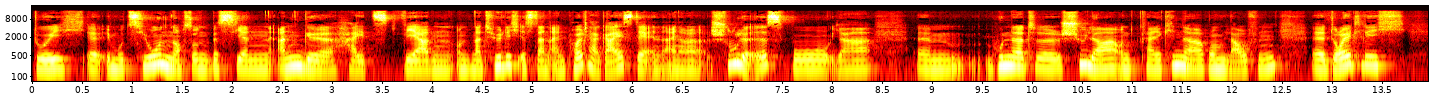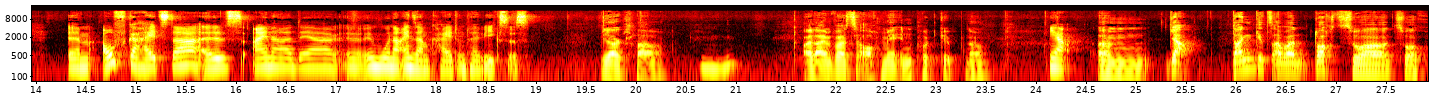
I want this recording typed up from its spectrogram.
durch äh, Emotionen noch so ein bisschen angeheizt werden. Und natürlich ist dann ein Poltergeist, der in einer Schule ist, wo ja ähm, hunderte Schüler und kleine Kinder rumlaufen, äh, deutlich ähm, aufgeheizter als einer, der äh, irgendwo in der Einsamkeit unterwegs ist. Ja, klar. Allein, weil es ja auch mehr Input gibt, ne? Ja, Ähm, ja, dann geht's aber doch zur, zur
